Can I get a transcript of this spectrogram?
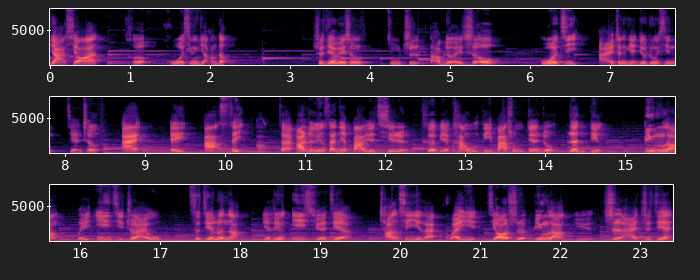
亚硝胺和活性氧等。世界卫生组织 （WHO） 国际癌症研究中心（简称 IARC） 啊，在2003年8月7日特别刊物第85卷中认定槟榔为一级致癌物。此结论呢，也令医学界长期以来怀疑嚼食槟榔与致癌之间。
